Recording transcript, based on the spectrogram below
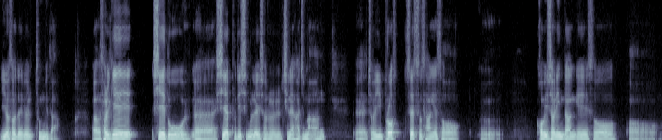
이어서 레벨 2입니다. 어, 설계 시에도 에, CFD 시뮬레이션을 진행하지만 에, 저희 프로세스 상에서 그 커미셔닝 단계에서 어,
